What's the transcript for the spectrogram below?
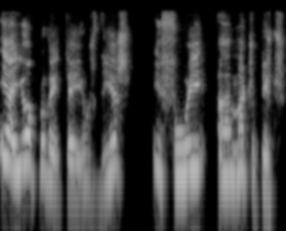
E aí eu aproveitei uns dias e fui a Machu Picchu.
